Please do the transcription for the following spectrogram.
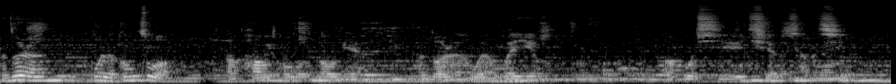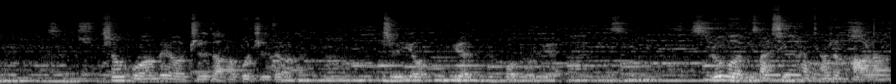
很多人为了工作而抛头露面，很多人为了婚姻。而不惜一切的相信，生活没有值得而不值得，只有愿或不愿。如果你把心态调整好了，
